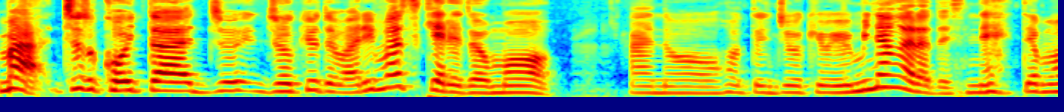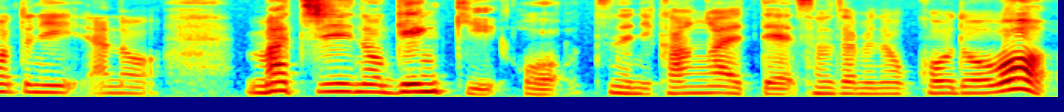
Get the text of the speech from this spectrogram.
まあ、ちょっとこういった状状況ではありますけれども、あの本当に状況を読みながらですね でも本当にあの町の元気を常に考えてそのための行動を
